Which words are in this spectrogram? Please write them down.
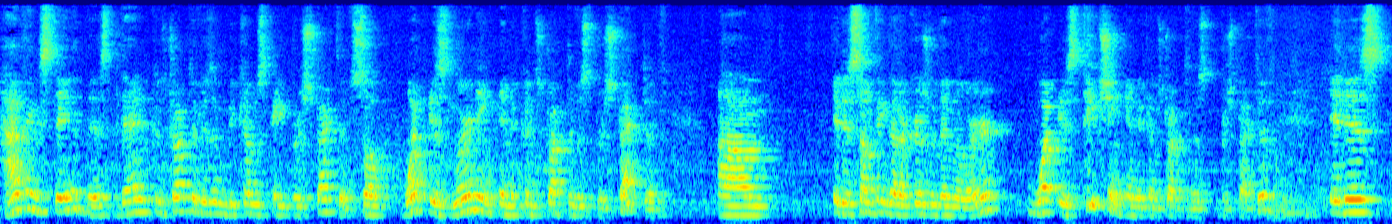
Having stated this, then constructivism becomes a perspective. So what is learning in a constructivist perspective? Um, it is something that occurs within the learner. What is teaching in a constructivist perspective? It is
